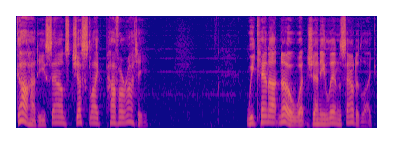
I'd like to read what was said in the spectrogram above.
God, he sounds just like Pavarotti we cannot know what Jenny Lind sounded like,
